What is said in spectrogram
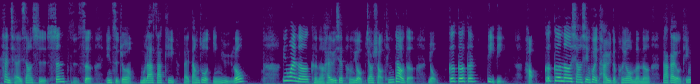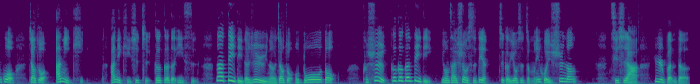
看起来像是深紫色，因此就用 murasaki 来当做引语喽。另外呢，可能还有一些朋友比较少听到的，有哥哥跟弟弟。好，哥哥呢，相信会台语的朋友们呢，大概有听过叫做 aniki，aniki 是指哥哥的意思。那弟弟的日语呢，叫做 ododo。可是哥哥跟弟弟用在寿司店，这个又是怎么一回事呢？其实啊，日本的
